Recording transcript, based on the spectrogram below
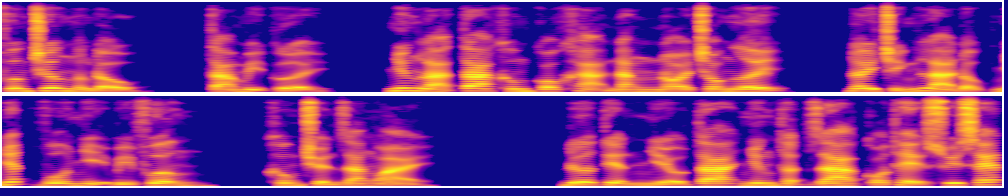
Phương Trương ngẩng đầu, ta mị cười, nhưng là ta không có khả năng nói cho ngươi, đây chính là độc nhất vô nhị bí phương, không truyền ra ngoài. Đưa tiền nhiều ta nhưng thật ra có thể suy xét.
